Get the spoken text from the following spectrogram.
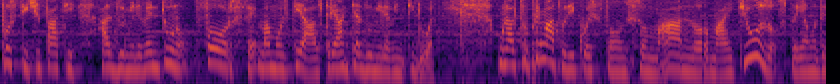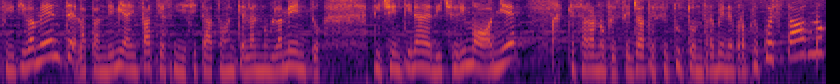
posticipati al 2021, forse, ma molti altri anche al 2022. Un altro primato di questo insomma anno ormai chiuso, speriamo definitivamente, la pandemia infatti ha significato anche l'annullamento di centinaia di cerimonie che saranno festeggiate se tutto andrà bene proprio quest'anno,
